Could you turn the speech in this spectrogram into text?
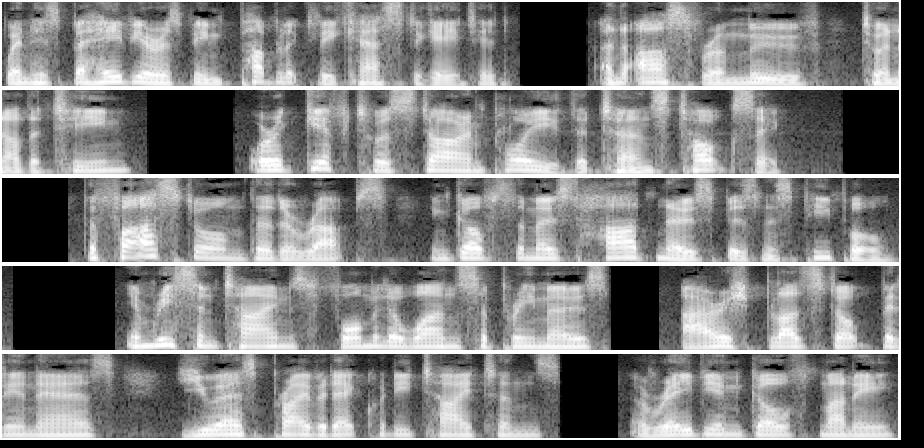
when his behavior has been publicly castigated and asks for a move to another team, or a gift to a star employee that turns toxic. The firestorm that erupts engulfs the most hard nosed business people. In recent times, Formula One supremos, Irish bloodstock billionaires, US private equity titans, Arabian Gulf money,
